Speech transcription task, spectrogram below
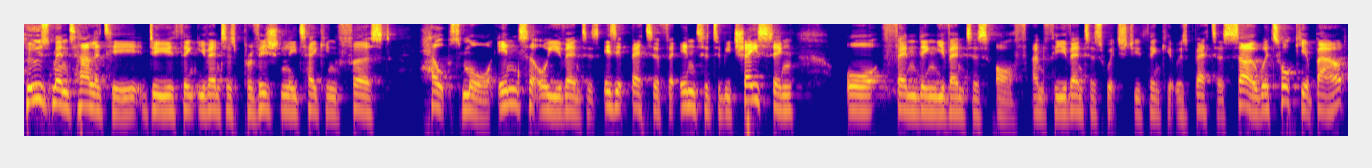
"Whose mentality do you think Juventus provisionally taking first helps more, Inter or Juventus? Is it better for Inter to be chasing?" Or fending Juventus off. And for Juventus, which do you think it was better? So we're talking about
